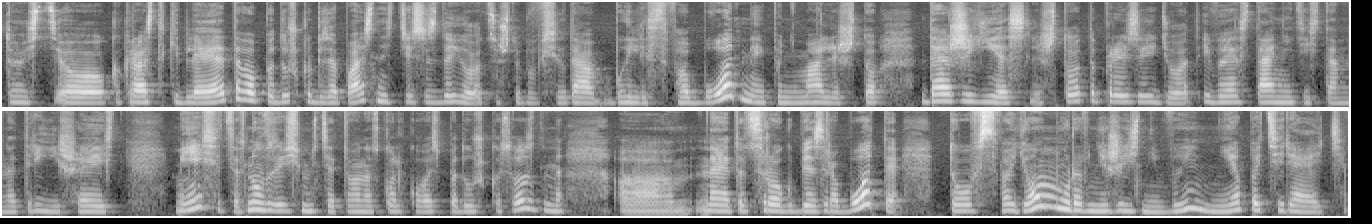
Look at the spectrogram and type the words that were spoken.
То есть э, как раз-таки для этого подушка безопасности создается, чтобы всегда были свободны и понимали, что даже если что-то произойдет, и вы останетесь там на 3-6 месяцев, ну, в зависимости от того, насколько у вас подушка создана, э, на этот срок без работы, то в своем уровне жизни вы не потеряете.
